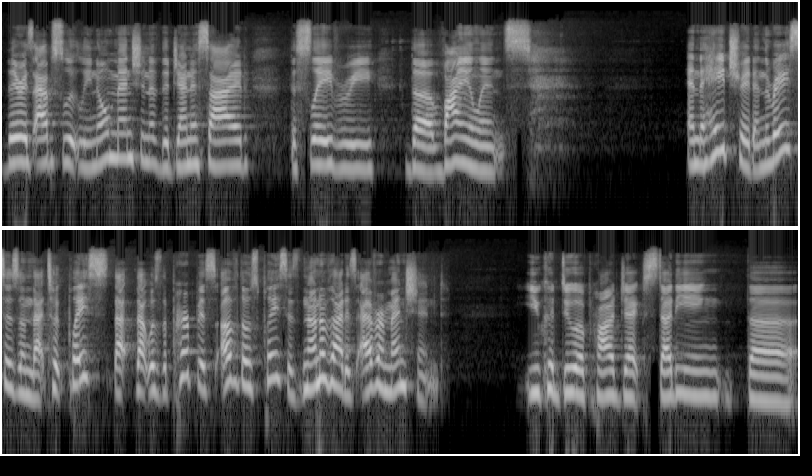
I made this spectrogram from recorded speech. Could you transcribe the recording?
there is absolutely no mention of the genocide, the slavery, the violence, and the hatred and the racism that took place, that, that was the purpose of those places, none of that is ever mentioned. You could do a project studying the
